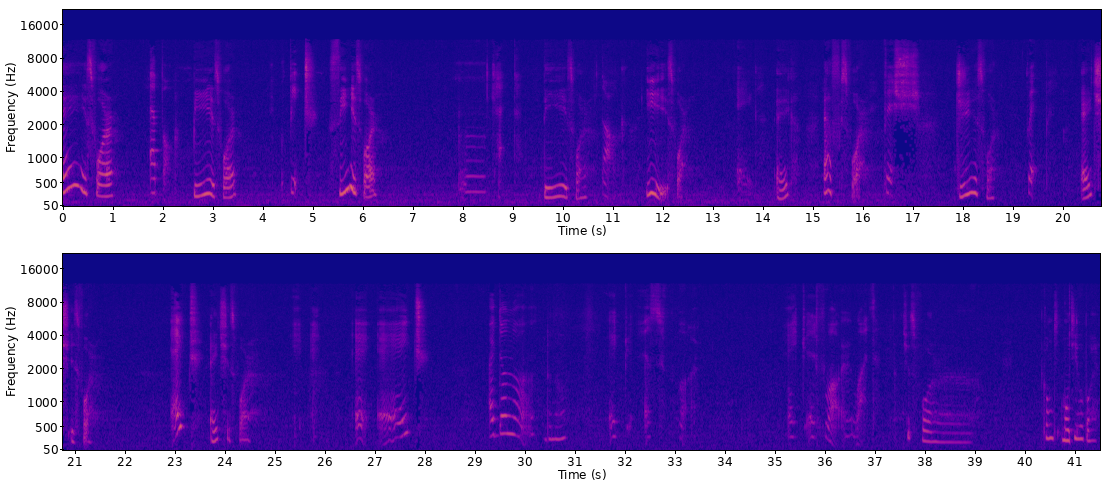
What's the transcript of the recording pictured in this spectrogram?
，A is for apple, B is for beach, C is for mm, cat, D is for dog, E is for egg, egg. F is for fish, G is for whip, H is for H, H is for H is for H is for what? H is for 公鸡母鸡会不会？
